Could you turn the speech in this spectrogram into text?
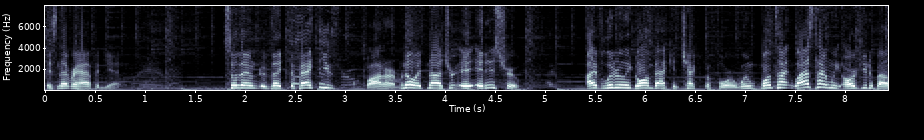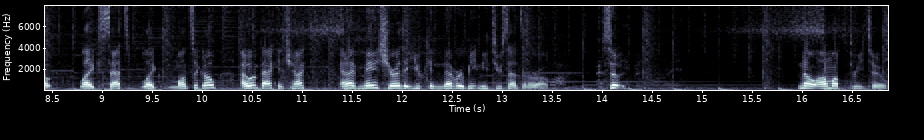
It's never happened yet. So then, like the fact that you quad armor. No, it's not true. It, it is true. I've literally gone back and checked before. When one time, last time we argued about like sets like months ago, I went back and checked, and I've made sure that you can never beat me two sets in a row. So, no, I'm up three two.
